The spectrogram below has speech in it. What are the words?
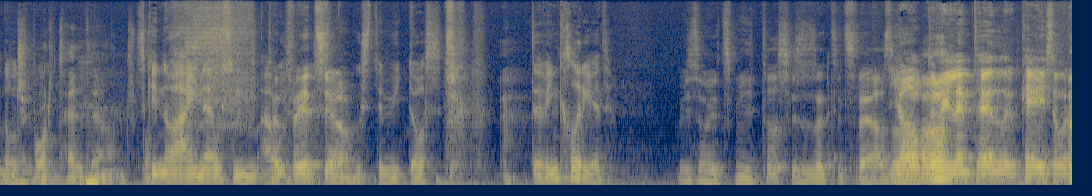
oder? Ein Sportheld, ja. Ein Es Sport. gibt noch einen aus dem, aus, aus, aus dem Mythos. Der Winkelried. Wieso jetzt Mythos? Wieso sollte jetzt der... Also ja, hallo? der Willem Tell, okay, sorry.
